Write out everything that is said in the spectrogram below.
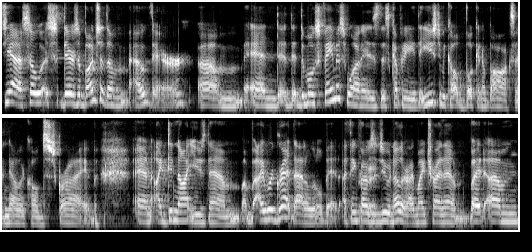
Yeah, so there's a bunch of them out there, um, and the, the most famous one is this company. They used to be called Book in a Box, and now they're called Scribe. And I did not use them. I regret that a little bit. I think if I was to do another, I might try them. But um,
